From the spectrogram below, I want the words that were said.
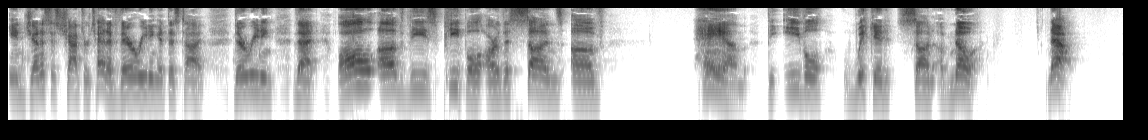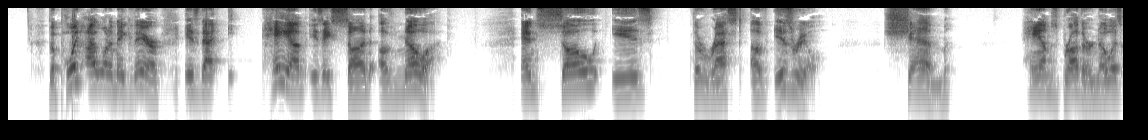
in Genesis chapter 10 if they're reading at this time? They're reading that all of these people are the sons of Ham, the evil, wicked son of Noah. Now, the point I want to make there is that Ham is a son of Noah. And so is the rest of Israel. Shem, Ham's brother, Noah's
